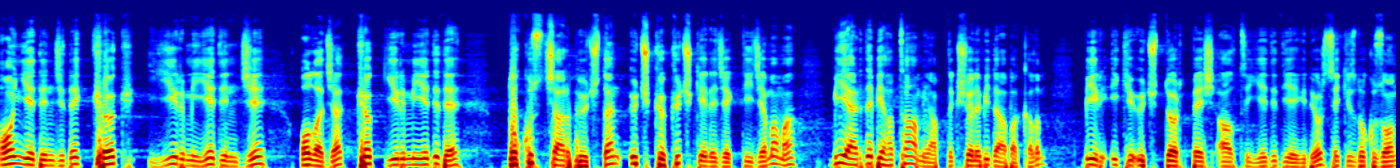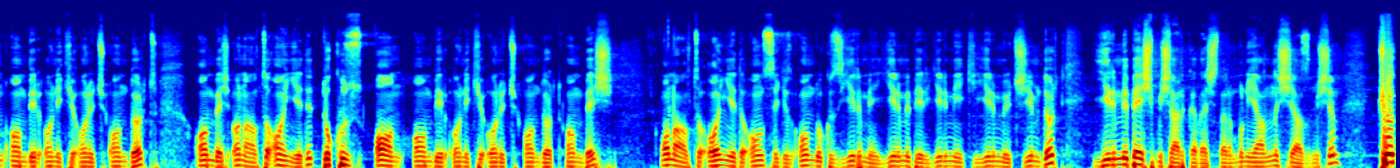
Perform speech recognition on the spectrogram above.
17. de kök 27. olacak. Kök 27 de 9 çarpı 3'ten 3 kök 3 gelecek diyeceğim ama bir yerde bir hata mı yaptık? Şöyle bir daha bakalım. 1, 2, 3, 4, 5, 6, 7 diye gidiyor. 8, 9, 10, 11, 12, 13, 14 15, 16, 17, 9, 10, 11, 12, 13, 14, 15, 16, 17, 18, 19, 20, 21, 22, 23, 24, 25'miş arkadaşlarım. Bunu yanlış yazmışım. Kök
